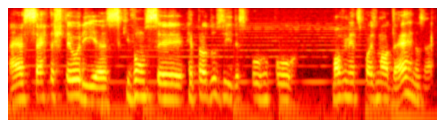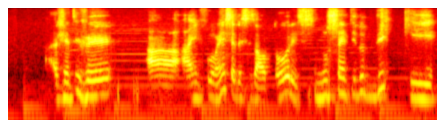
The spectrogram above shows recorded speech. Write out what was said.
né, certas teorias que vão ser reproduzidas por, por movimentos pós-modernos, né, a gente vê a, a influência desses autores no sentido de que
